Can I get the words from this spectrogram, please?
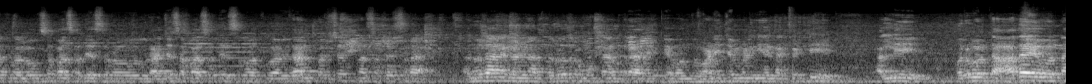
ಅಥವಾ ಲೋಕಸಭಾ ಸದಸ್ಯರು, ರಾಜ್ಯಸಭಾ ಸದಸ್ಯರು ಅಥವಾ ವಿಧಾನ ಪರಿಷತ್ನ ಸದಸ್ಯರ ಅನುದಾನಗಳನ್ನ ತರೋದ್ರ ಮುಖಾಂತರ ಅದಕ್ಕೆ ಒಂದು ವಾಣಿಜ್ಯ ಮಳಿಗೆಯನ್ನು ಕಟ್ಟಿ ಅಲ್ಲಿ ಬರುವಂತ ಆದಾಯವನ್ನ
